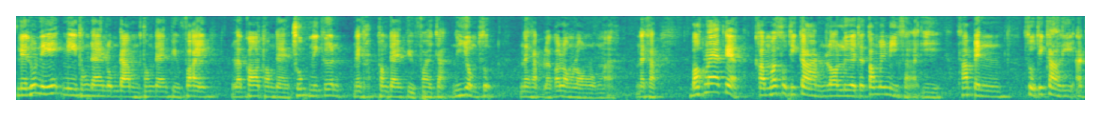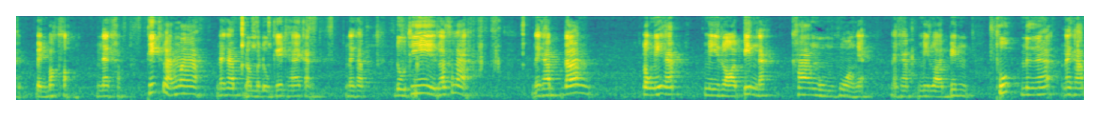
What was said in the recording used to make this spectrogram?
เหรียญรุ่นนี้มีทองแดงลมดำทองแดงผิวไฟ แล้วก็ทองแดงชุบนิกเกิลนะครับทองแดงผิวไฟจะนิยมสุดนะครับ แล้วก็ลองลองลงมานะครับบล็อกแรกเนี่ยคำว่าสุทธิการรอเรือจะต้องไม่มีสระอี ถ้าเป็นสุทธิการีอาจจะเป็นบล็อกสอง นะครับพลิกหลังมานะครับ เรามาดูเกทแท้กันนะครับ ดูที่ลักษณะนะครับ ด้านตรงนี้ครับ มีรอยปิ้นนะ ข้างมุมห่วงเนี่ยนะครับ มีรอยปิ้นทุกเนื้อนะครับ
